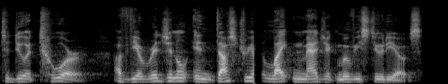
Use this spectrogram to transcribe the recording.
to do a tour of the original Industrial Light and Magic movie studios.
